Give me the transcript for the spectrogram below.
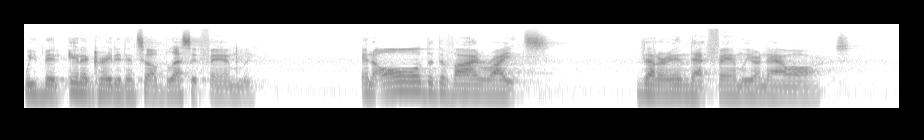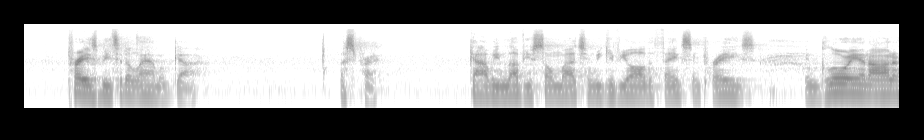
We've been integrated into a blessed family. And all the divine rights that are in that family are now ours. Praise be to the Lamb of God. Let's pray. God, we love you so much and we give you all the thanks and praise and glory and honor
